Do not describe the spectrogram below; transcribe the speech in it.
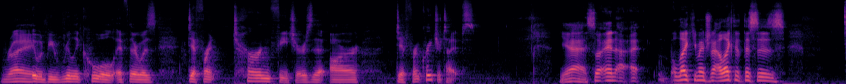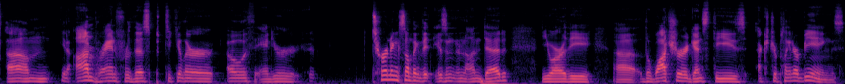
right. It would be really cool if there was different turn features that are different creature types. Yeah. So, and I, like you mentioned, I like that this is, um, you know, on brand for this particular oath, and you're turning something that isn't an undead. You are the uh, the watcher against these extraplanar beings,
